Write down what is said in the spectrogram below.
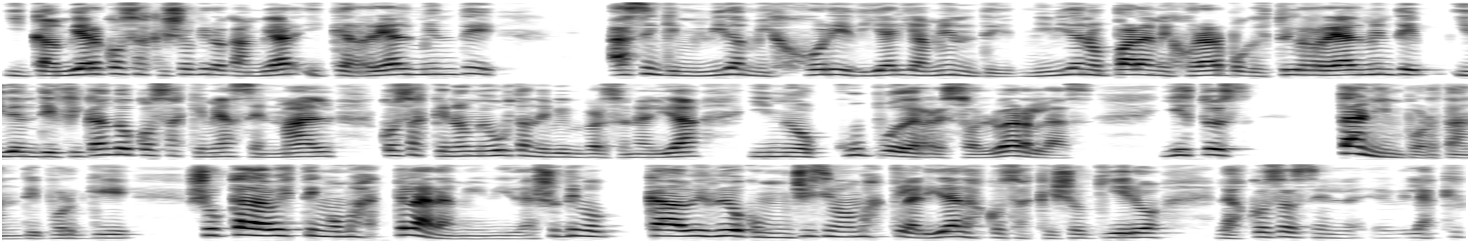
y cambiar cosas que yo quiero cambiar y que realmente hacen que mi vida mejore diariamente. Mi vida no para de mejorar porque estoy realmente identificando cosas que me hacen mal, cosas que no me gustan de mi personalidad y me ocupo de resolverlas. Y esto es tan importante porque yo cada vez tengo más clara mi vida. Yo tengo cada vez veo con muchísima más claridad las cosas que yo quiero, las cosas en eh, las que,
